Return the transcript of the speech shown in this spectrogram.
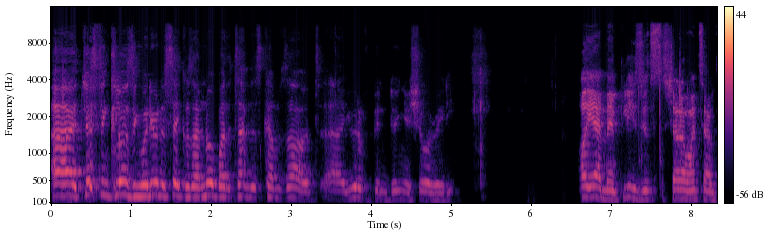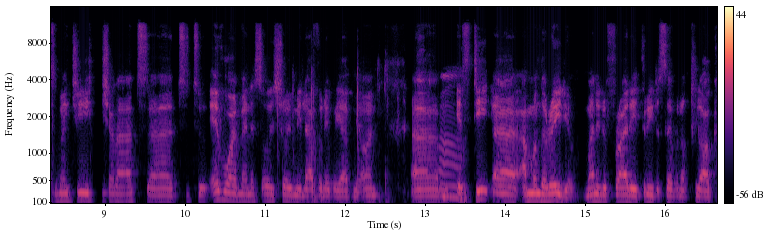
Uh, just in closing, what do you want to say? Because I know by the time this comes out, uh, you would have been doing your show already. Oh yeah, man! Please just shout out one time to MacG. Shout out uh, to, to everyone, man. It's always showing me love whenever you have me on. Um, Mm. It's D, uh, I'm on the radio Monday to Friday, three to seven o'clock.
